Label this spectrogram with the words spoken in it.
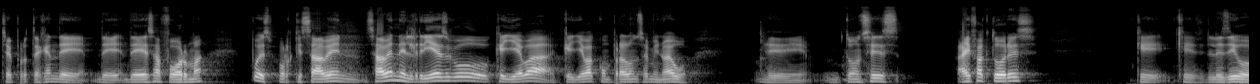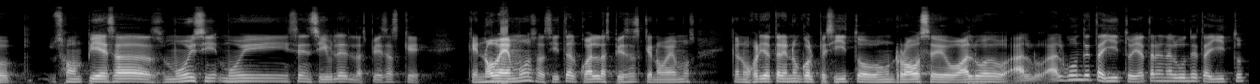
se protegen de, de, esa forma, pues porque saben, saben el riesgo que lleva, que lleva comprar un seminuevo. Eh, entonces, hay factores que, les digo, son piezas muy, muy sensibles, las piezas que, que no vemos, así tal cual las piezas que no vemos, que a lo mejor ya traen un golpecito o un roce o algo, algo, algún detallito, ya traen algún detallito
